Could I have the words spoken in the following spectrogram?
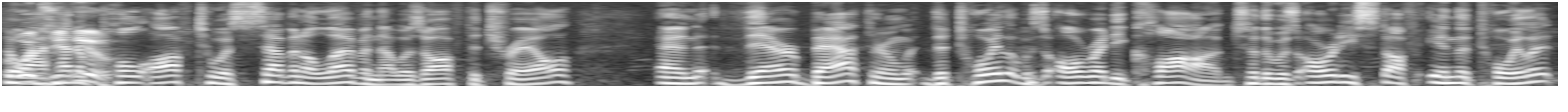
So I what'd you had do? to pull off to a 7 Eleven that was off the trail. And their bathroom, the toilet was already clogged. So there was already stuff in the toilet.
